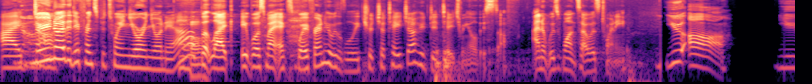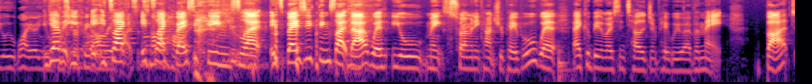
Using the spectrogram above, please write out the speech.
I do know the difference between your and your now, Oh. but like it was my ex boyfriend who was a literature teacher who did teach me all this stuff. And it was once I was 20. You are. You why are you? yeah, but you, it's like guys. it's not like basic things like it's basic things like that where you'll meet so many country people where they could be the most intelligent people you ever meet. But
